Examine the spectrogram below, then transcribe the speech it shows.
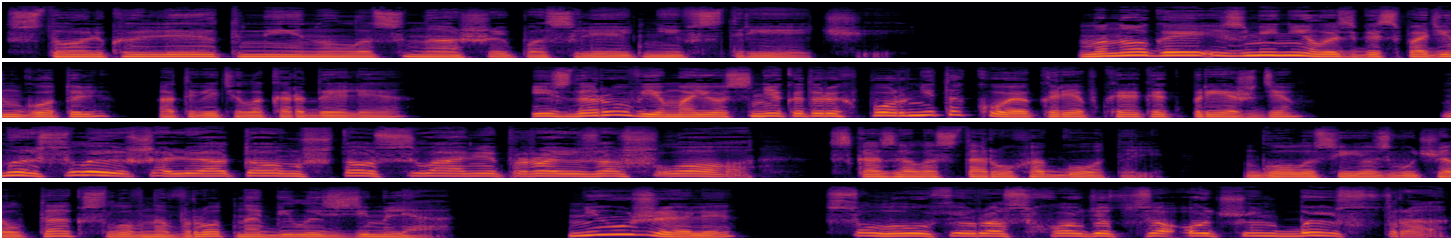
Столько лет минуло с нашей последней встречи». «Многое изменилось, господин Готель», — ответила Корделия. «И здоровье мое с некоторых пор не такое крепкое, как прежде». «Мы слышали о том, что с вами произошло», — сказала старуха Готель. Голос ее звучал так, словно в рот набилась земля. «Неужели?» «Слухи расходятся очень быстро,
